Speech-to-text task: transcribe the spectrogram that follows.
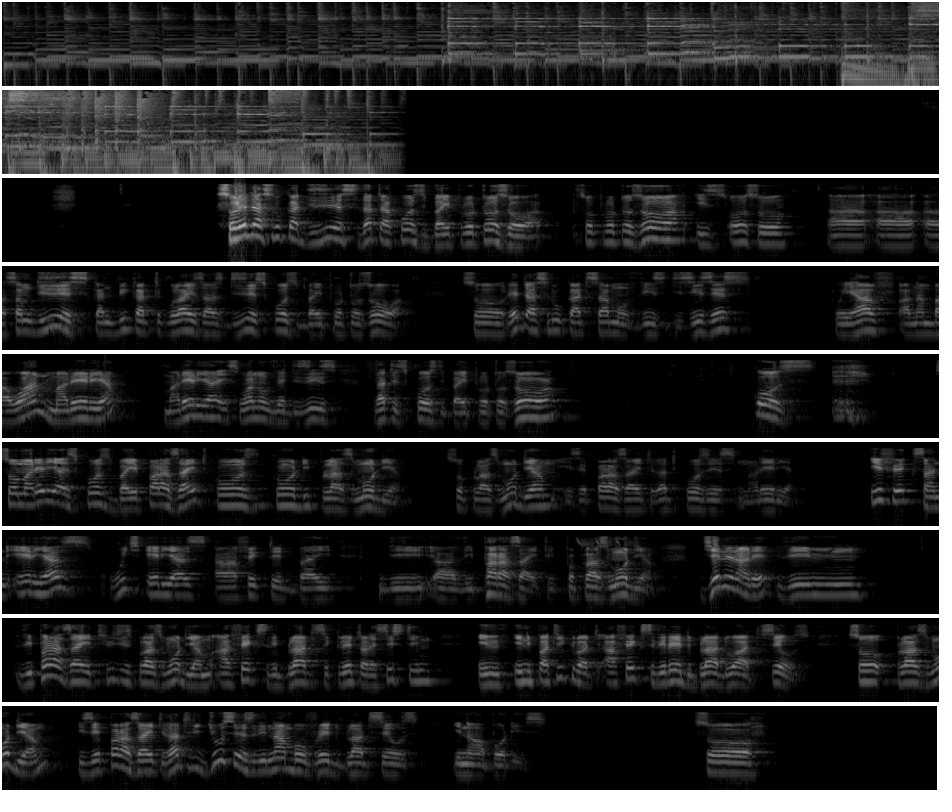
So let us look at diseases that are caused by protozoa. So protozoa is also Uh, uh, uh, some diseases can be categorized as diseases caused by protozoa. So let us look at some of these diseases. We have uh, number one, malaria. Malaria is one of the disease that is caused by protozoa. Cause so malaria is caused by a parasite caused, called plasmodium. So plasmodium is a parasite that causes malaria. Effects and areas, which areas are affected by the uh, the parasite, the plasmodium. Generally, the the parasite, which is plasmodium, affects the blood circulatory system. In, in particular, it affects the red blood what cells. So plasmodium is a parasite that reduces the number of red blood cells in our bodies. So,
